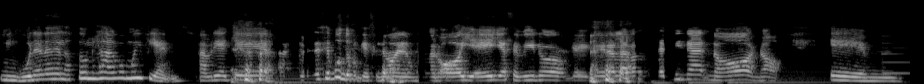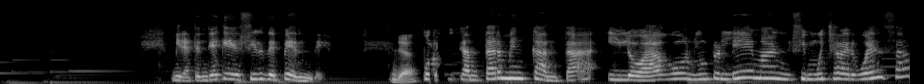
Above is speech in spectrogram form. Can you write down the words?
Ninguna de las dos la hago muy bien. Habría que aclarar ese punto, porque si no, bueno, oye, ella se vino, que, que era la latina. No, no. Eh, mira, tendría que decir depende. ¿Ya? Porque cantar me encanta y lo hago ni un problema, ni sin mucha vergüenza.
